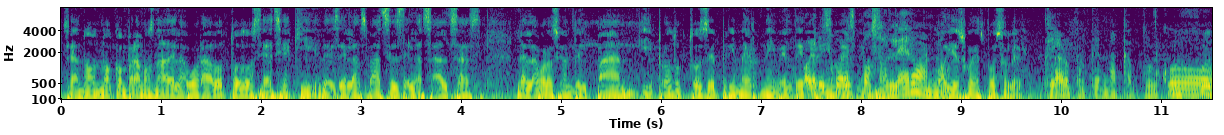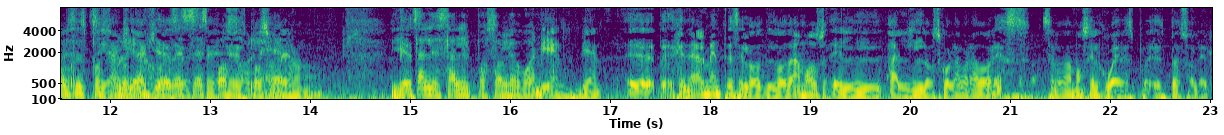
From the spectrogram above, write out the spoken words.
O sea, no, no compramos nada elaborado, todo se hace aquí, desde las bases de las salsas, la elaboración del pan y productos de primer nivel. De Hoy es jueves nivel. pozolero, ¿no? Hoy es jueves pozolero. Claro, porque en Acapulco... Jueves es Sí, aquí, pozolero. aquí es, Jueves es este, es pozolero. pozolero, ¿no? Y ¿Qué es tal le sale el pozole bueno? bien, bien. Eh, generalmente se lo, lo damos el, a los colaboradores, se lo damos el jueves pues, pozolero.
